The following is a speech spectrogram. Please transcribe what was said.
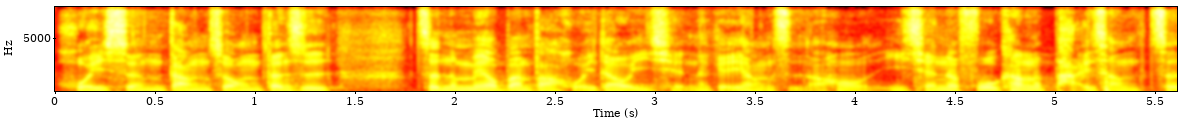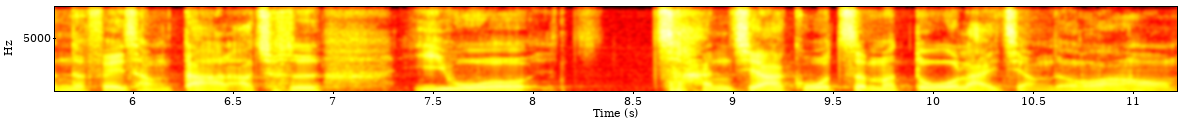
回升当中，但是真的没有办法回到以前那个样子。然后以前的 f o r c o n 的排场真的非常大啦，就是以我。参加过这么多来讲的话，哈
